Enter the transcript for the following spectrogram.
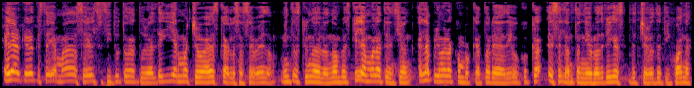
El arquero que está llamado a ser el sustituto natural de Guillermo Ochoa es Carlos Acevedo, mientras que uno de los nombres que llamó la atención en la primera convocatoria de Diego Coca es el de Antonio Rodríguez de Choros de Tijuana,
